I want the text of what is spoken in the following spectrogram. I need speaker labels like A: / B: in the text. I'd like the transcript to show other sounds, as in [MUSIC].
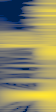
A: So,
